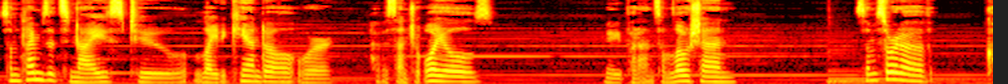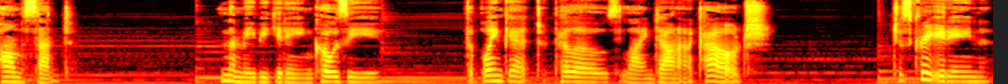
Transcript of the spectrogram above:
Sometimes it's nice to light a candle or have essential oils, maybe put on some lotion, some sort of calm scent. And then maybe getting cozy, the blanket or pillows, lying down on a couch, just creating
